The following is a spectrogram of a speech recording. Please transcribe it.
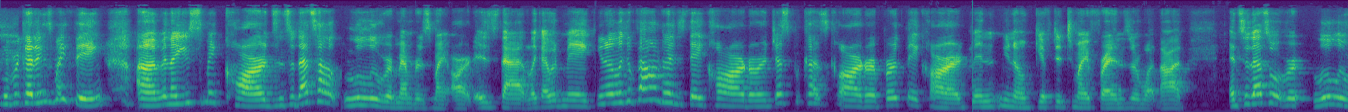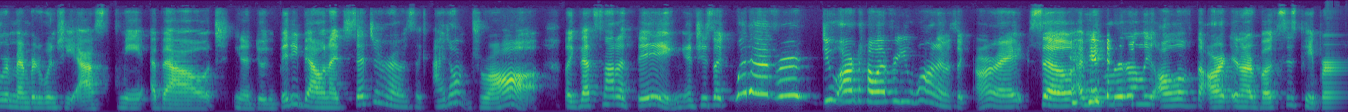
paper cutting is my thing. Um, and I used to make cards, and so that's how Lulu remembers my art is that like I would make you know like a Valentine's Day card or a just because card or a birthday card, and you know gift it to my friends or whatnot. And so that's what Re- Lulu remembered when she asked me about, you know, doing Bitty Bao. And I said to her, I was like, I don't draw. Like, that's not a thing. And she's like, whatever, do art however you want. I was like, all right. So, I mean, literally all of the art in our books is paper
